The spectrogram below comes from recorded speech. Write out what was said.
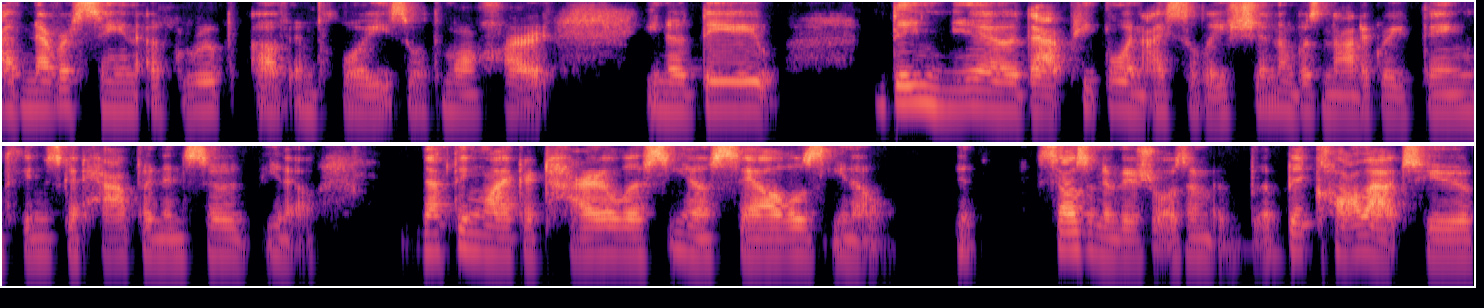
I've never seen a group of employees with more heart. You know, they they knew that people in isolation was not a great thing. Things could happen. And so, you know, nothing like a tireless, you know, sales, you know, sales individuals and a big call out to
